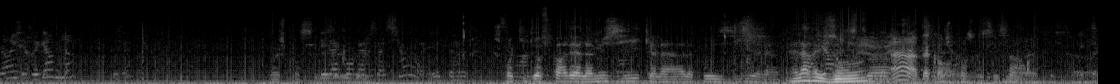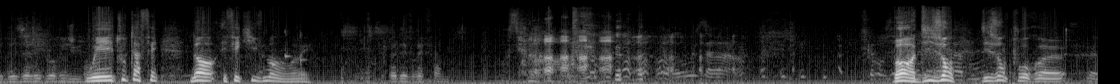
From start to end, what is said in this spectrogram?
Non, il regarde bien. Moi, je pense que c'est Et la conversation est un. Je crois qu'ils doivent parler à la musique, à la, à la poésie, à la... Elle a raison. Ah, d'accord. Je pense que c'est ça. C'est des allégories, je pense. Oui, tout à fait. Non, effectivement. C'est pas des vraies femmes. Bon, disons, disons pour. euh, euh,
